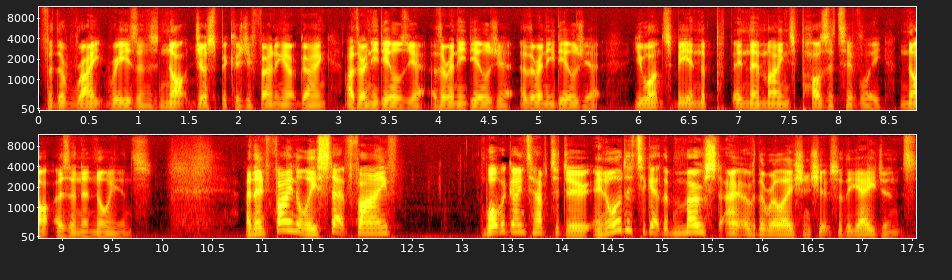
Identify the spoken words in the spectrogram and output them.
for the right reasons, not just because you're phoning up going, "Are there any deals yet? Are there any deals yet? Are there any deals yet?" You want to be in the in their minds positively, not as an annoyance. And then finally, step five, what we're going to have to do in order to get the most out of the relationships with the agents,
